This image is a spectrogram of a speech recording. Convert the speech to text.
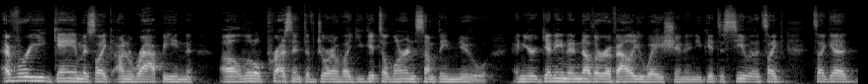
every game is like unwrapping a little present of Jordan. Like you get to learn something new, and you're getting another evaluation, and you get to see what it's like. It's like a,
